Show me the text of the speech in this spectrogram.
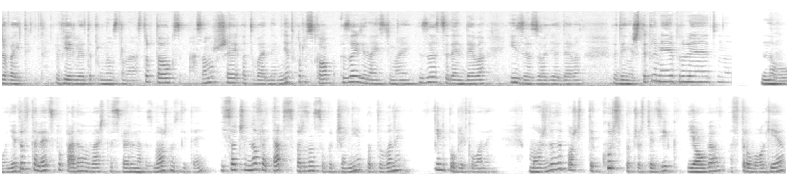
Здравейте! Вие гледате прогнозата на Astrotalks, аз съм Роше, а това е дневният хороскоп за 11 май, за Седен Дева и за Зодия Дева. В деня ще премине под влиянието на Новолунието в Талец попада във вашата сфера на възможностите и сочи нов етап, свързан с обучение, пътуване или публикуване. Може да започнете курс по чужд език, йога, астрология,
